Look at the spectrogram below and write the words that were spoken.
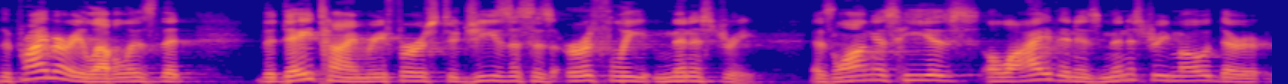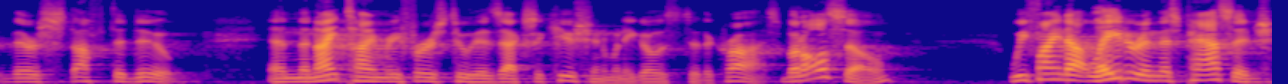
The primary level is that the daytime refers to Jesus' earthly ministry. As long as he is alive in his ministry mode, there, there's stuff to do. And the nighttime refers to his execution when he goes to the cross. But also, we find out later in this passage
